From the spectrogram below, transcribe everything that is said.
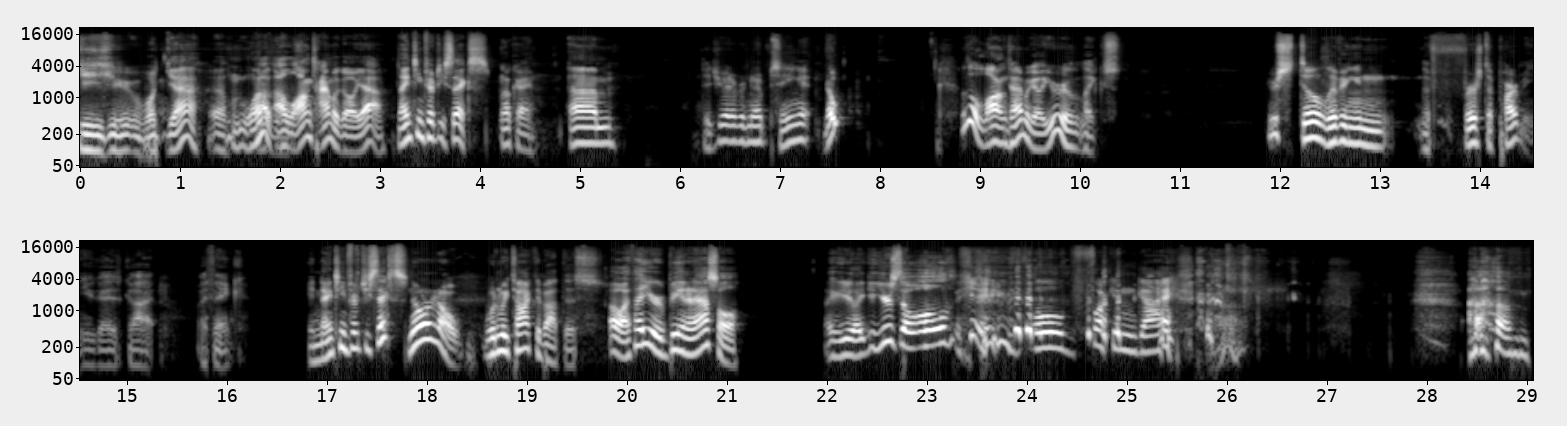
You, what? Yeah, a, One of a, a long time ago. Yeah, 1956. Okay. Um, did you ever end up seeing it? Nope. It was a long time ago. You were like, you were still living in the first apartment you guys got. I think. In 1956? No, no, no. When we talked about this, Oh, I thought you were being an asshole. Like you're like you're so old. you old fucking guy. Um,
